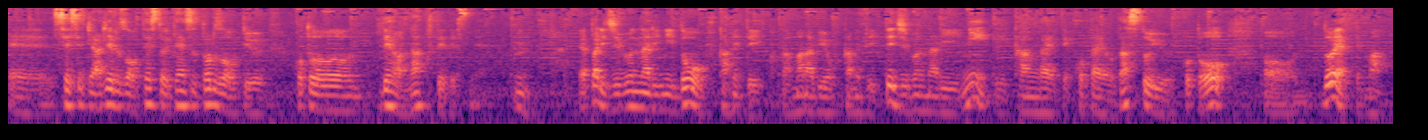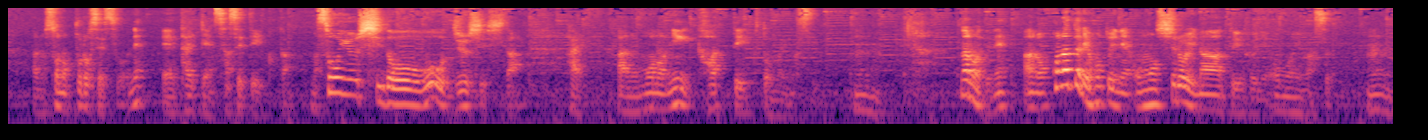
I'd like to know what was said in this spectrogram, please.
えー、成績上げるぞテストで点数取るぞということではなくてですね、うん、やっぱり自分なりにどう深めていくか学びを深めていって自分なりに考えて答えを出すということをどうやってまああのそのプロセスをね体験させていくか、まあ、そういう指導を重視した、はい、あのものに変わっていくと思います。うんなのでね、あのこの辺り本当にね、面白いなというふうに思います。うん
